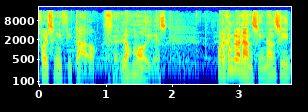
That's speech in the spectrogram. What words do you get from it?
fue el significado, los móviles. Por ejemplo, Nancy. Nancy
